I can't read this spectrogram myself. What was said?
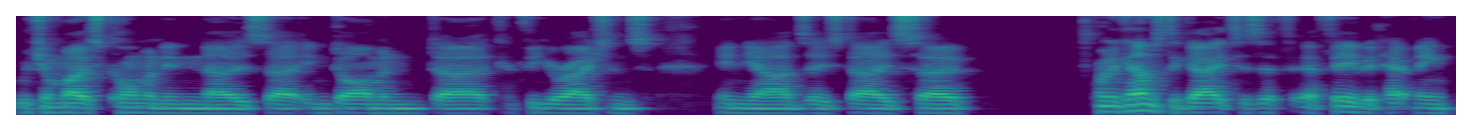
which are most common in those in diamond configurations in yards these days. So when it comes to gates, there's a, a fair bit happening.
